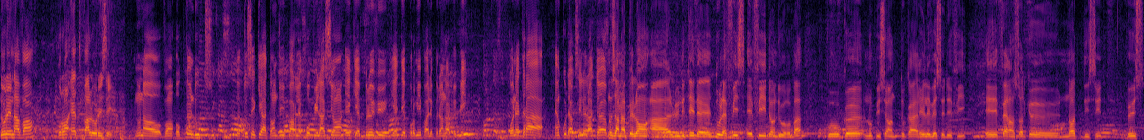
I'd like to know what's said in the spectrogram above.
dorénavant pourront être valorisées. Nous n'avons aucun doute que tout ce qui est attendu par les populations et qui est prévu, qui a été promis par le président de la République, connaîtra un coup d'accélérateur. Nous en appelons à l'unité de tous les fils et filles du Yoruba pour que nous puissions en tout cas relever ce défi et faire en sorte que notre district puisse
